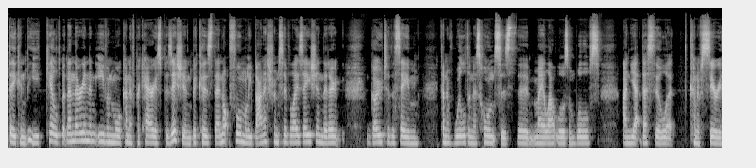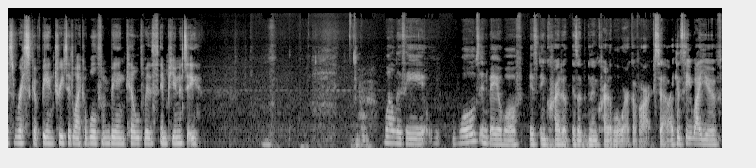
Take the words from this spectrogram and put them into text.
they can be killed, but then they're in an even more kind of precarious position because they're not formally banished from civilization. They don't go to the same kind of wilderness haunts as the male outlaws and wolves, and yet they're still at kind of serious risk of being treated like a wolf and being killed with impunity. Well, Lizzie, Wolves in Beowulf is incredible is a, an incredible work of art. So I can see why you've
